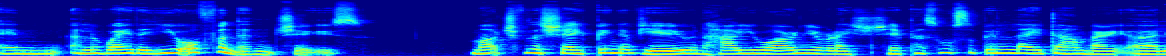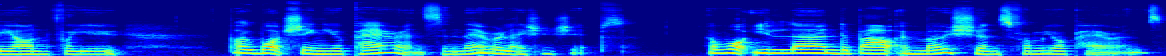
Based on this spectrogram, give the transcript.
in a way that you often didn't choose. Much of the shaping of you and how you are in your relationship has also been laid down very early on for you by watching your parents in their relationships and what you learned about emotions from your parents,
